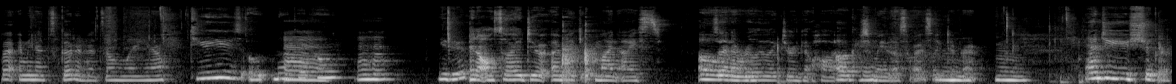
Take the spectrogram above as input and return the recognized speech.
But I mean, it's good in its own way, you know? Do you use oat milk mm. at home? Mm-hmm. You do? And also I do, I make mine iced. Oh. So I don't really like drink it hot. Okay. So maybe that's why it's like mm-hmm. different. Mm-hmm. And you use sugar.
